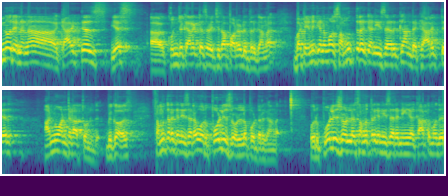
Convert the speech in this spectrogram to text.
இன்னொரு என்னன்னா கேரக்டர்ஸ் எஸ் கொஞ்சம் கேரக்டர்ஸ் வச்சு தான் படம் எடுத்திருக்காங்க. பட் எனக்கு என்னமோ சமுத்திர கணி சாருக்கு அந்த கேரக்டர் அன்வான்டாக தோணுது. பிகாஸ் சமுத்திர கணி சாரை ஒரு போலீஸ் ரோலில் போட்டிருக்காங்க. ஒரு போலீஸ் ரோலில் சமுத்திரகனி சார் நீங்கள் காட்டும் போது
